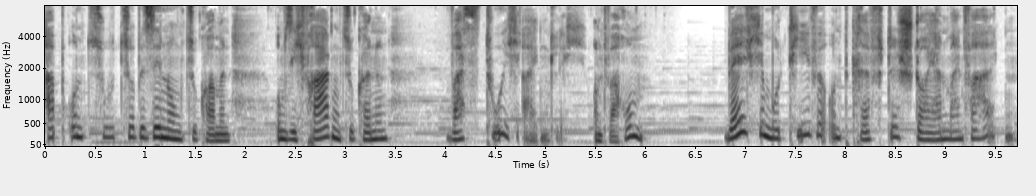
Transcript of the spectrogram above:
ab und zu zur Besinnung zu kommen, um sich fragen zu können, was tue ich eigentlich und warum? Welche Motive und Kräfte steuern mein Verhalten?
